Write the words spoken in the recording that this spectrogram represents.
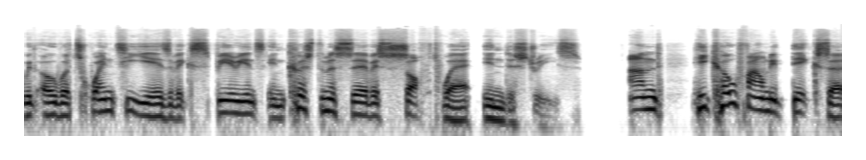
with over 20 years of experience in customer service software industries. And he co founded Dixa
